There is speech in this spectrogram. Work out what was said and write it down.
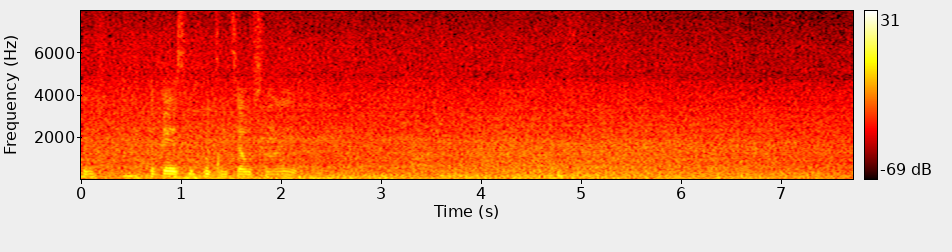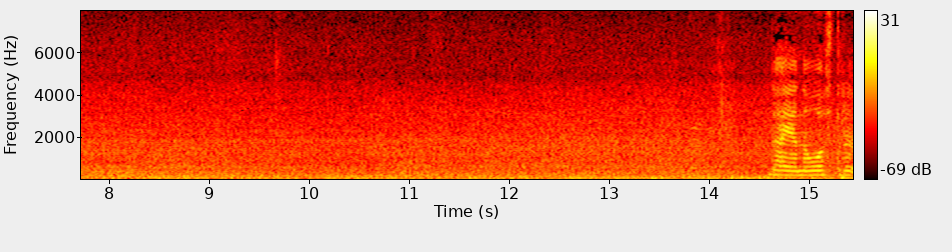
Только если Путин тебя усыновит. Да, я на острове,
